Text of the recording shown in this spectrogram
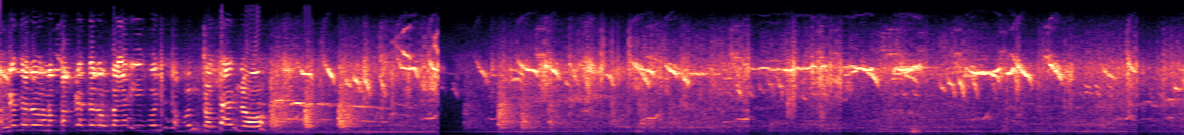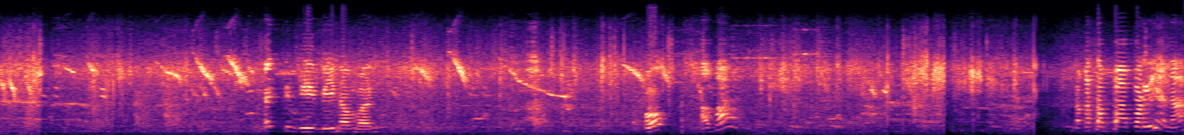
Ang ganda ng napakaganda ng balahibo niya sa buntotan, no? Ay, naman. Para yan, ha?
